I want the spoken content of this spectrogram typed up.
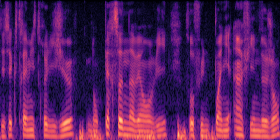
des extrémistes religieux dont personne n'avait envie, sauf une poignée infime de gens.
